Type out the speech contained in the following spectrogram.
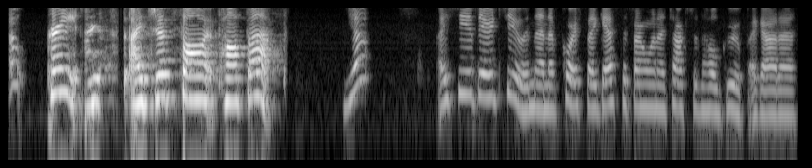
Oh. Great. I, I just saw it pop up. Yep. I see it there too. And then, of course, I guess if I want to talk to the whole group, I got to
